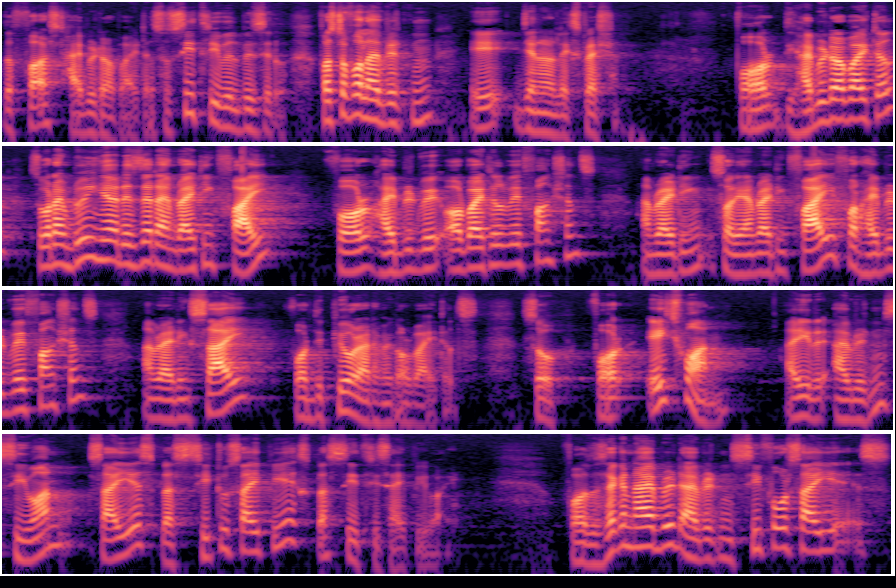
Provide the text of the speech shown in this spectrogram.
the first hybrid orbital. So, C3 will be 0. First of all I have written a general expression for the hybrid orbital. So, what I am doing here is that I am writing phi for hybrid wave orbital wave functions, I am writing sorry I am writing phi for hybrid wave functions, I am writing psi for the pure atomic orbitals. So, for H1 I have written C1 psi s plus C2 psi px plus C3 psi py. For the second hybrid I have written C4 psi s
